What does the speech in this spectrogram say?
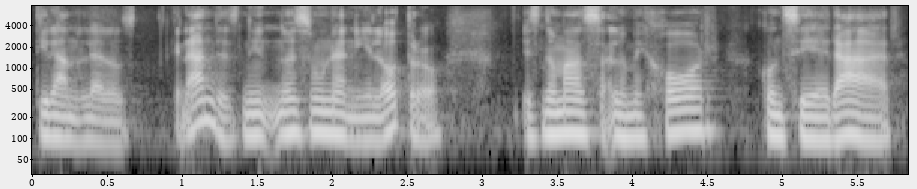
tirándole a los grandes, no es una ni el otro. Es nomás a lo mejor considerar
